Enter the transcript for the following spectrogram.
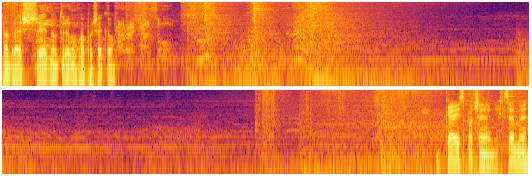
Dobra, jeszcze jedną, którą bym chyba poczekał. Okej, spaczenia nie chcemy.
